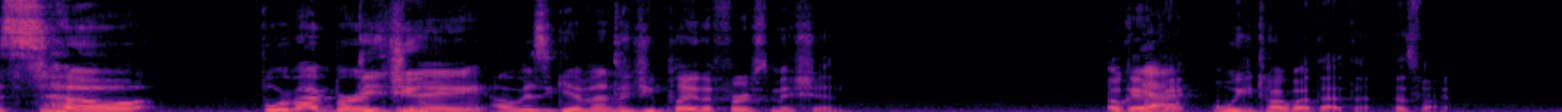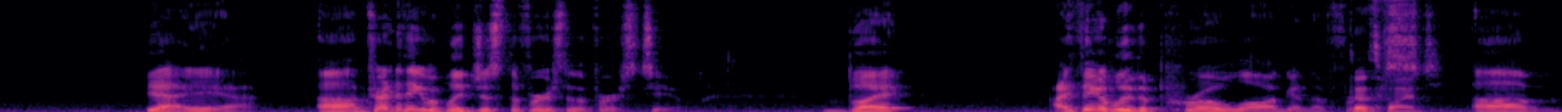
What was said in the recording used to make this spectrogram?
so for my birthday, you- I was given. did you play the first mission okay Yeah. okay we can talk about that then that's fine Yeah, yeah, yeah. Uh, I'm trying to think if I played just the first of the first two, but I think I played the prologue and the first. That's fine. Um,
